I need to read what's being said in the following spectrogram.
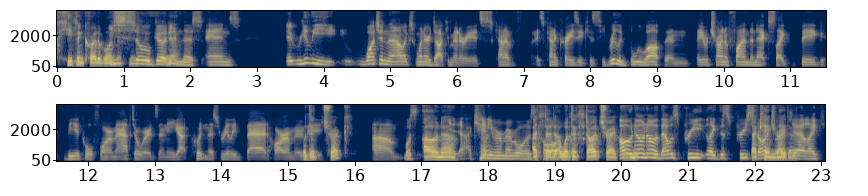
He's incredible. in He's this so movie. good Yeah. in this, and it really watching the Alex Winter documentary. It's kind of it's kind of crazy because he really blew up, and they were trying to find the next like big vehicle for him afterwards, and he got put in this really bad horror movie. Was it Trek? Um, was Oh no, I can't No. even remember what it was I called. thought that wasn't Star Trek. Oh no, no, that was pre like this pre Star Trek. later. Yeah, like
